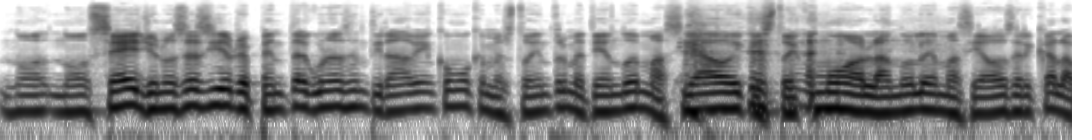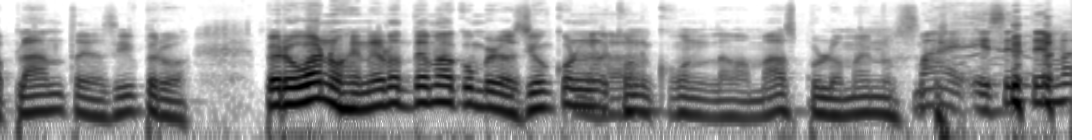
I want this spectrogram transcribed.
No, no sé, yo no sé si de repente alguna sentirá bien como que me estoy intrometiendo demasiado y que estoy como hablándole demasiado cerca a la planta y así, pero, pero bueno, genera un tema de conversación con, la- con, con las mamás por lo menos. Mae, ese tema,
